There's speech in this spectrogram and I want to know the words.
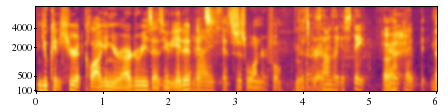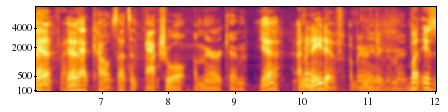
you can hear it clogging your arteries as you eat it. Nice. It's it's just wonderful. It's great. Sounds like a state Uh, fair type. yeah, fried. yeah. That counts. That's an actual American Yeah, a Right. Native A American. Native American. But is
